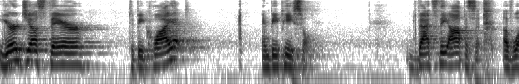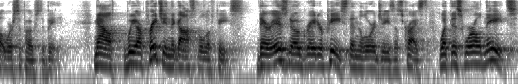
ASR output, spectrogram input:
You're just there to be quiet and be peaceful. That's the opposite of what we're supposed to be. Now, we are preaching the gospel of peace. There is no greater peace than the Lord Jesus Christ. What this world needs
